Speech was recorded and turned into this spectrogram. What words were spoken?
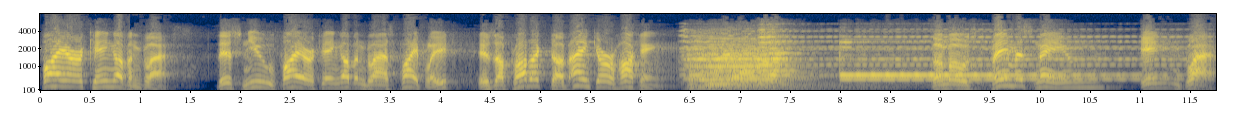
Fire King Oven Glass. This new Fire King Oven Glass pie plate is a product of Anchor Hocking. The most famous name in glass.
